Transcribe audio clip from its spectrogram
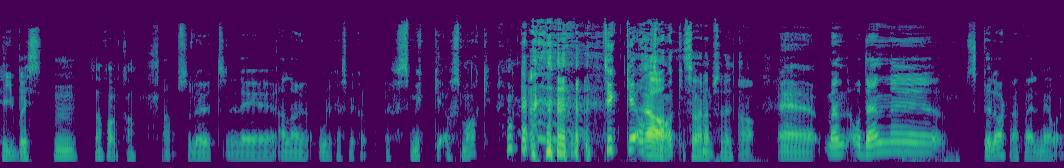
hybris Mm. som folk har. Absolut, det är alla olika smycke och, smycke och smak. Tycke och ja, smak. så är det absolut. Ja. Eh, men och den eh, skulle varit med på Elmia i år.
